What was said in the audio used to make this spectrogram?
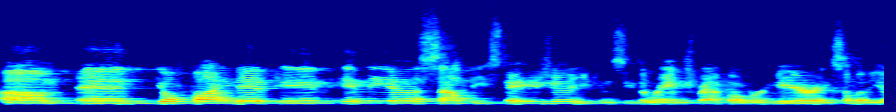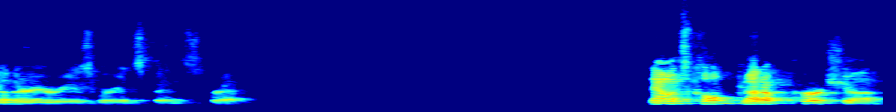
Um, and you'll find it in India, Southeast Asia. You can see the range map over here and some of the other areas where it's been spread. Now it's called gutta percha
